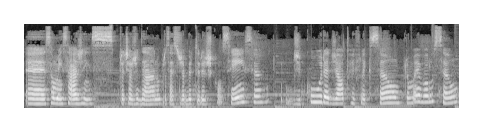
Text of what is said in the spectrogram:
É, são mensagens para te ajudar no processo de abertura de consciência, de cura, de autorreflexão, para uma evolução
